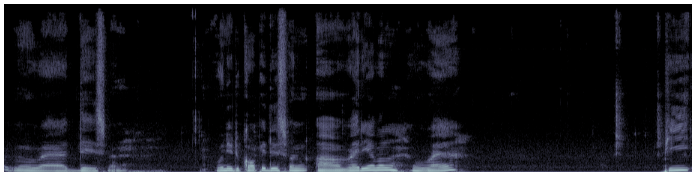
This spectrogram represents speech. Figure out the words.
where this one? We need to copy this one uh, variable where? Pid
